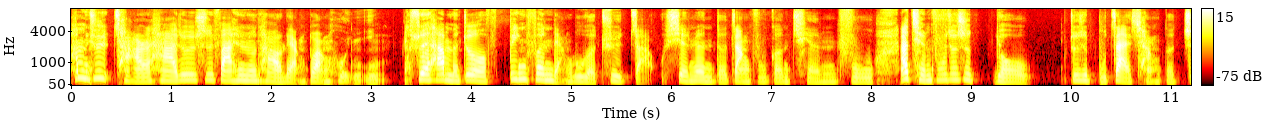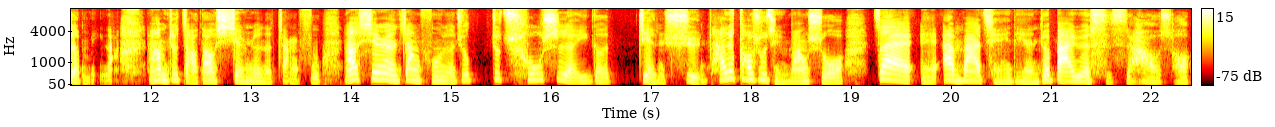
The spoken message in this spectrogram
他们去查了她，就是发现说她有两段婚姻，所以他们就兵分两路的去找现任的丈夫跟前夫。那前夫就是有。就是不在场的证明啦，然后他们就找到现任的丈夫，然后现任的丈夫呢，就就出示了一个。简讯，他就告诉警方说，在诶、案发前一天，就八月十四号的时候，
